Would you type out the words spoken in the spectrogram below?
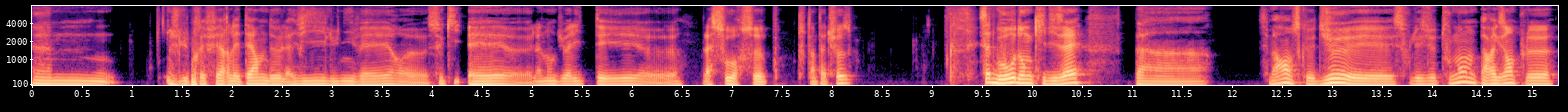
je lui préfère les termes de la vie, l'univers, ce qui est, la non-dualité, la source, tout un tas de choses. Sadhguru, donc, qui disait, ben, c'est marrant parce que Dieu est sous les yeux de tout le monde. Par exemple,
